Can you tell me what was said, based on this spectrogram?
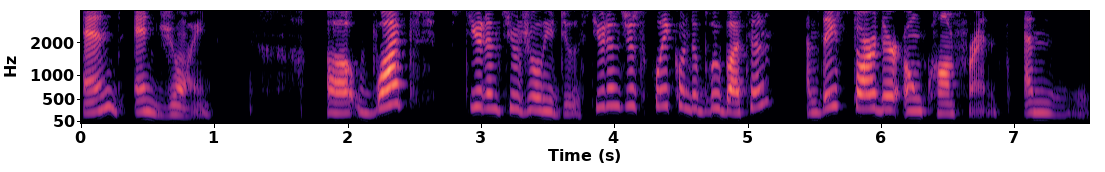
and and join. Uh, what students usually do, students just click on the blue button and they start their own conference. And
